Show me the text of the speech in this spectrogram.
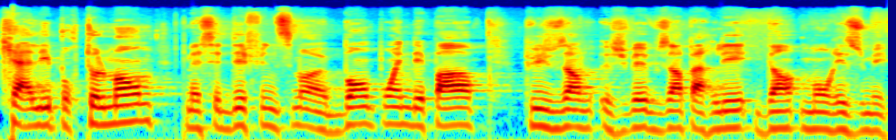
calé pour tout le monde, mais c'est définitivement un bon point de départ. Puis je, vais vous en parler dans mon résumé.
